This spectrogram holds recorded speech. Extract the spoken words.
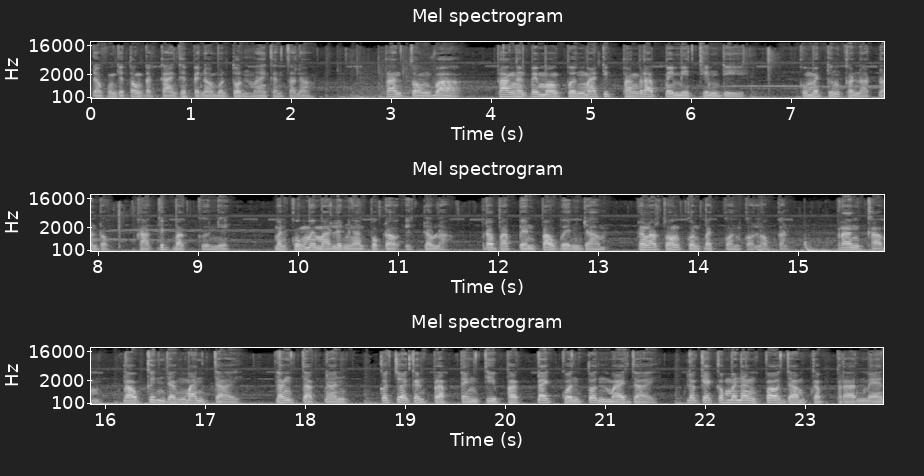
เราคงจะต้องตัดการขึ้นไปนอนบนต้นไม้กันซะแล้วพรานส่องว่าพลางหันไปมองเพิงไม้ที่พังราบไม่มีเทียนดี คงไม่ถึงขนาดนั้นหรอกข้าคิดบักเกินนี้ มันคงไม่มาเล่นงานพวกเราอีกแล้วล่ะเราผัดเป็นเป้าเวรยาม เราสองคนไปก่อนก่อนล้วกันพรานคำเราขึ้นอย่างมั่นใจ หลังจากนั้นก็ช่วยกันปรับแต่งที่พักใกล้คนต้นไม้ใหญ่แล้วแกก็มานั่งเฝ้ายามกับพรานแมน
